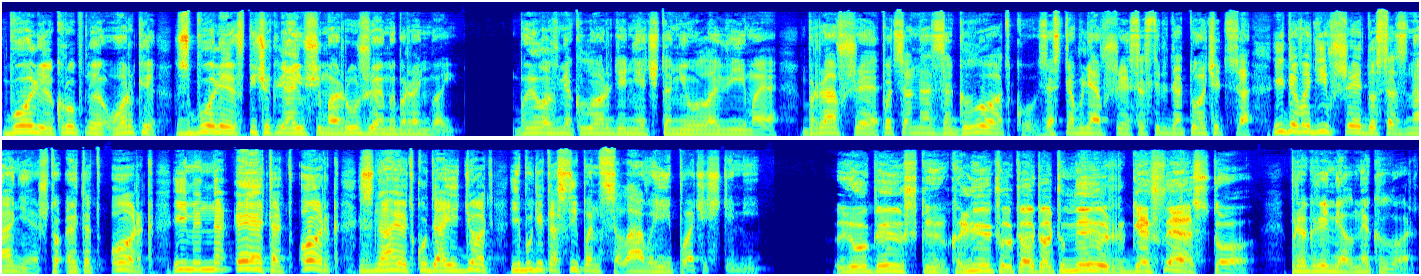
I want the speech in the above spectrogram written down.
более крупные орки с более впечатляющим оружием и броней. Было в Меклорде нечто неуловимое, бравшее пацана за глотку, заставлявшее сосредоточиться и доводившее до сознания, что этот орк, именно этот орк, знает, куда идет и будет осыпан славой и почестями. «Людишки кличут этот мир Гефесто!» — прогремел Меклорд.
